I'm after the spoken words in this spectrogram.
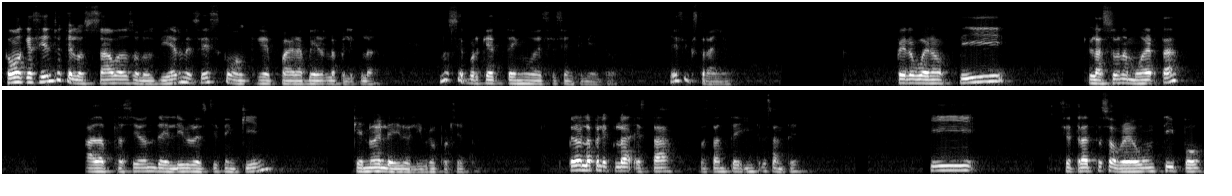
Como que siento que los sábados o los viernes es como que para ver la película. No sé por qué tengo ese sentimiento. Es extraño. Pero bueno, vi La Zona Muerta, adaptación del libro de Stephen King, que no he leído el libro, por cierto. Pero la película está bastante interesante. Y se trata sobre un tipo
